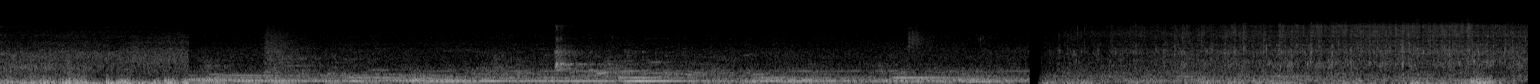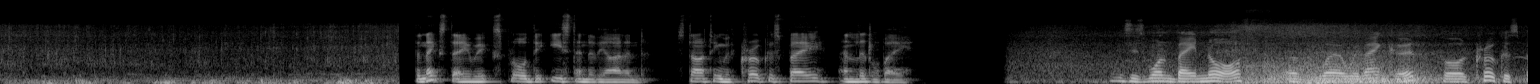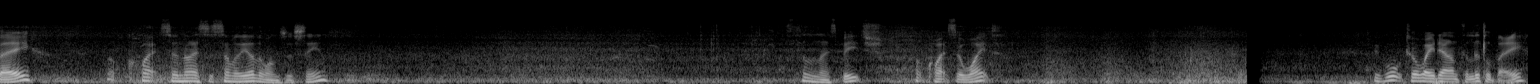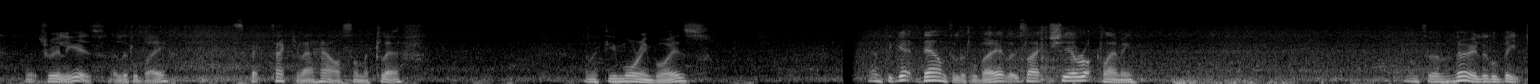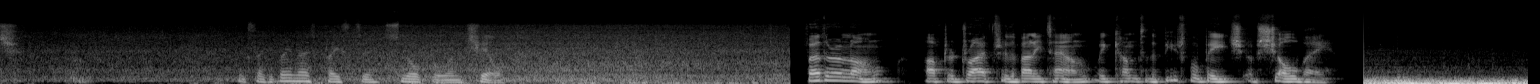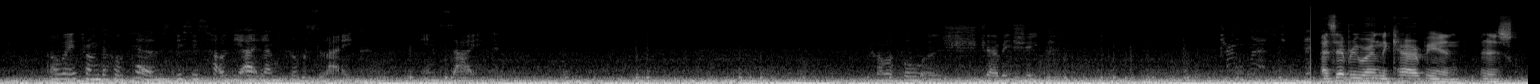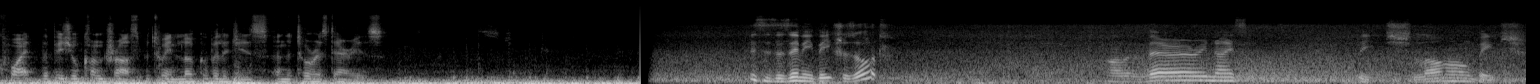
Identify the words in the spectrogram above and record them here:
The next day, we explored the east end of the island, starting with Crocus Bay and Little Bay. This is one bay north of where we've anchored called Crocus Bay. Not quite so nice as some of the other ones we've seen. Still a nice beach, not quite so white. We've walked our way down to Little Bay, which really is a little bay. Spectacular house on the cliff. And a few mooring buoys. And to get down to Little Bay, it looks like sheer rock climbing onto a very little beach. Looks like a very nice place to snorkel and chill. Further along, after a drive through the valley town, we come to the beautiful beach of Shoal Bay. Away from the hotels, this is how the island looks like inside. And shabby chic. Turn left. As everywhere in the Caribbean, there is quite the visual contrast between local villages and the tourist areas. This is the Zemi Beach Resort on a very nice beach, long beach.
